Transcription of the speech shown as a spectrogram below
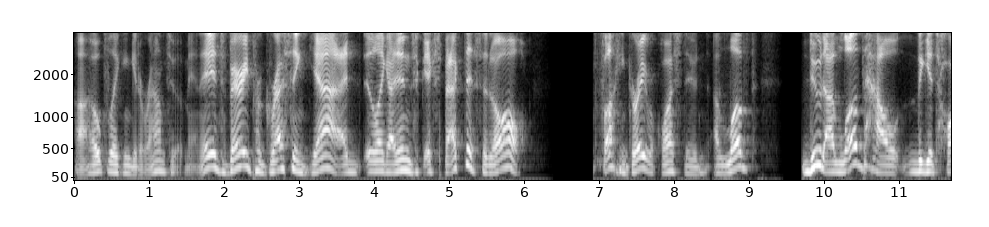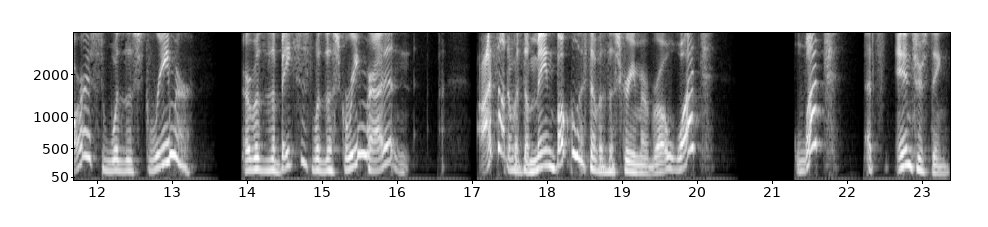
Uh, hopefully, I can get around to it, man. It's very progressing. Yeah, I, like I didn't expect this at all. Fucking great request, dude. I loved, dude. I loved how the guitarist was the screamer, or was the bassist was the screamer. I didn't. I thought it was the main vocalist that was the screamer, bro. What? What? That's interesting.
